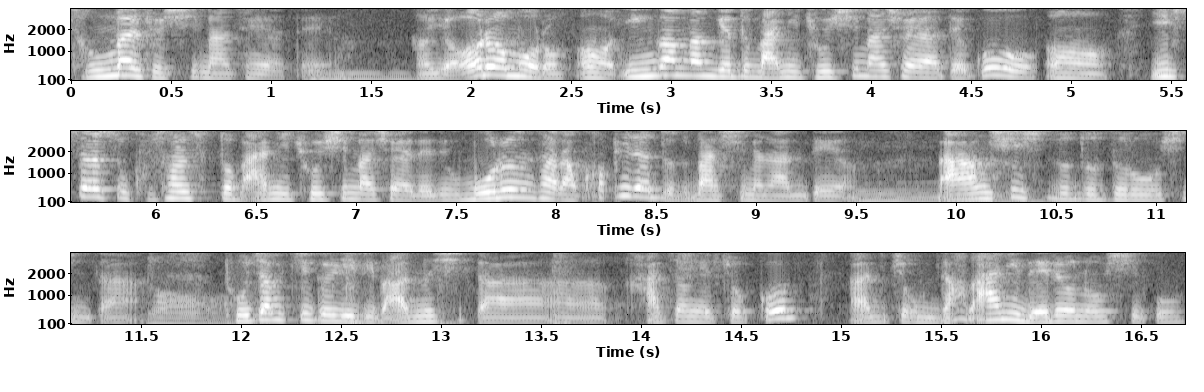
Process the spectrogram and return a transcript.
정말 조심하셔야 돼요. 어, 여러모로 어, 인간관계도 많이 조심하셔야 되고 어, 입설수 구설수도 많이 조심하셔야 되고 모르는 사람 커피라도 마시면 안 돼요. 망시시도도 들어오신다. 어. 도장 찍을 일이 많으시다. 가정에 조금 많이 조금 나- 많이 내려놓으시고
